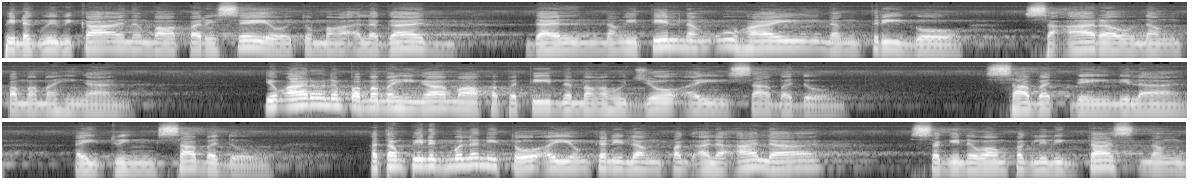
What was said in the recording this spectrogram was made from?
pinagwiwikaan ng mga pariseyo itong mga alagad dahil nangitil ng uhay ng trigo sa araw ng pamamahinga. Yung araw ng pamamahinga, mga kapatid ng mga Hudyo, ay Sabado. Sabbath day nila ay tuwing Sabado. At ang pinagmulan nito ay yung kanilang pag-alaala sa ginawang pagliligtas ng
